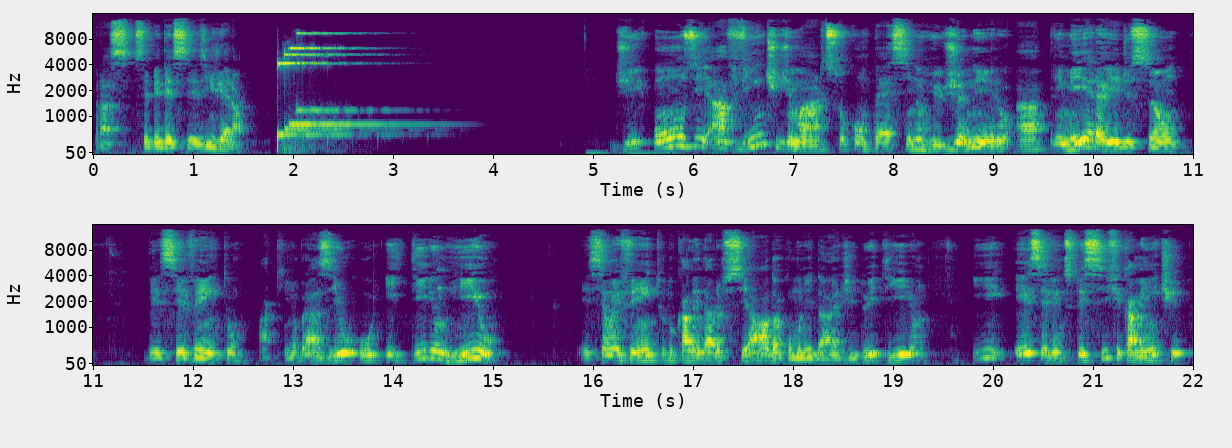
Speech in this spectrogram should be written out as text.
para as CBDCs em geral. De 11 a 20 de março acontece no Rio de Janeiro a primeira edição desse evento aqui no Brasil, o Ethereum Rio. Esse é um evento do calendário oficial da comunidade do Ethereum e esse evento especificamente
